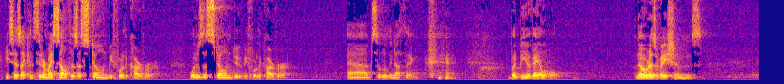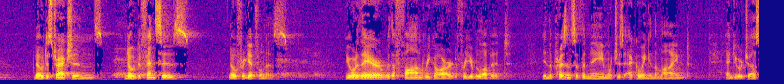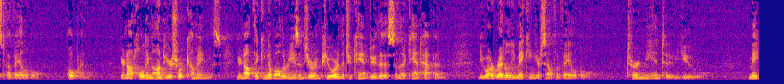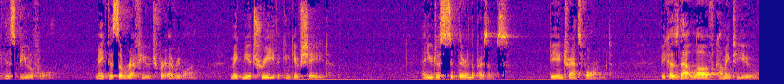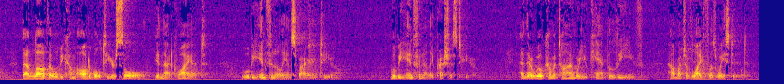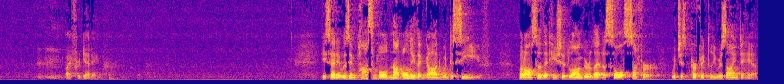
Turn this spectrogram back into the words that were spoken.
He says, I consider myself as a stone before the carver. What does a stone do before the carver? Absolutely nothing. but be available. No reservations, no distractions, no defenses, no forgetfulness. You're there with a fond regard for your beloved, in the presence of the name which is echoing in the mind and you're just available, open. You're not holding on to your shortcomings. You're not thinking of all the reasons you're impure and that you can't do this and that it can't happen. You are readily making yourself available. Turn me into you. Make this beautiful. Make this a refuge for everyone. Make me a tree that can give shade. And you just sit there in the presence, being transformed because that love coming to you, that love that will become audible to your soul in that quiet, will be infinitely inspiring to you, will be infinitely precious to you. And there will come a time where you can't believe how much of life was wasted by forgetting. He said it was impossible not only that God would deceive, but also that he should longer let a soul suffer which is perfectly resigned to him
